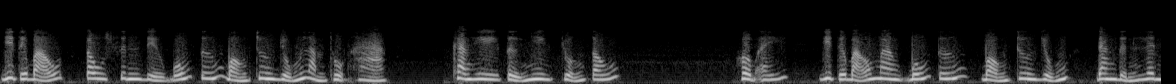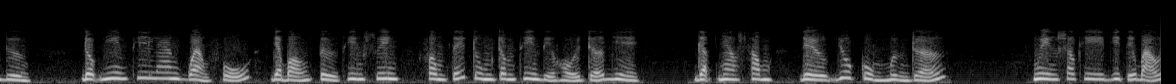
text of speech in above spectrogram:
Di tiểu Bảo tâu xin điều bốn tướng bọn Trương Dũng làm thuộc hạ. Khang Hy tự nhiên chuẩn tấu. Hôm ấy, Di tiểu Bảo mang bốn tướng bọn Trương Dũng đang định lên đường. Đột nhiên Thi Lan Hoàng Phủ và bọn từ Thiên Xuyên, phong tế trung trong thiên địa hội trở về. Gặp nhau xong đều vô cùng mừng rỡ. Nguyên sau khi Di Tiểu Bảo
